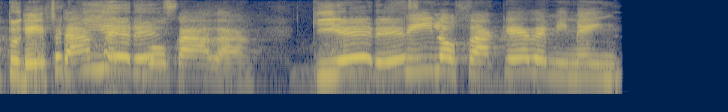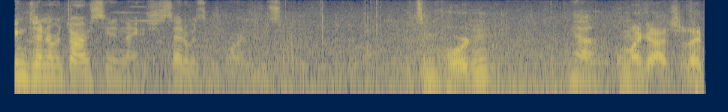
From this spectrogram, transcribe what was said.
Entonces Estás quieres, equivocada. quieres. Sí, lo saqué de mi mente. Dinner with Darcy tonight. She said it was important, so. It's important? Yeah. Oh my God, should I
